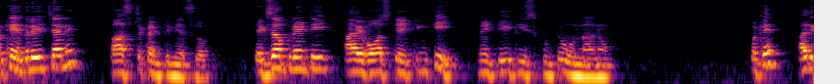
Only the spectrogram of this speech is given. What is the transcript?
ఓకే ఎందులో ఇచ్చాలి? పాస్ట్ కంటిన్యూస్లో ఎగ్జాంపుల్ ఏంటి? ఐ వాజ్ టేకింగ్ టీ నేను టీ తీసుకుంటూ ఉన్నాను. ఓకే అది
